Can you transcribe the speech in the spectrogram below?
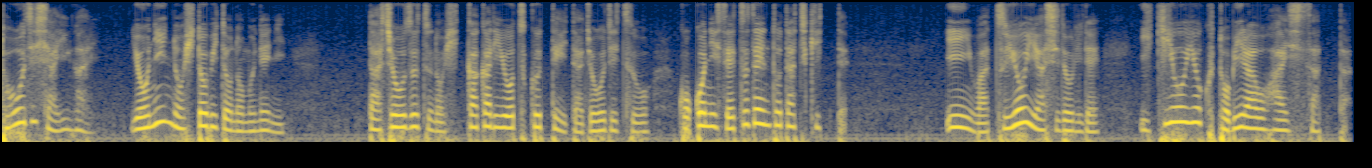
当事者以外4人の人々の胸に多少ずつの引っかかりを作っていた情実をここに切然と断ち切って委員は強い足取りで勢いよく扉を廃し去った。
